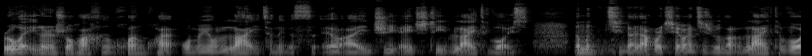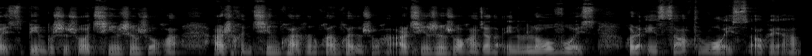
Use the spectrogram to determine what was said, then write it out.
如果一个人说话很欢快，我们用 light 那个词，l i g h t，light voice。那么，请大家伙儿千万记住了，light voice 并不是说轻声说话，而是很轻快、很欢快的说话。而轻声说话叫做 in low voice 或者 in soft voice。OK 啊，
